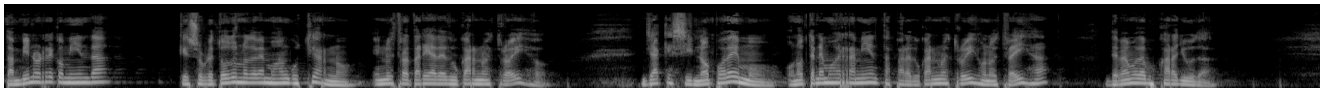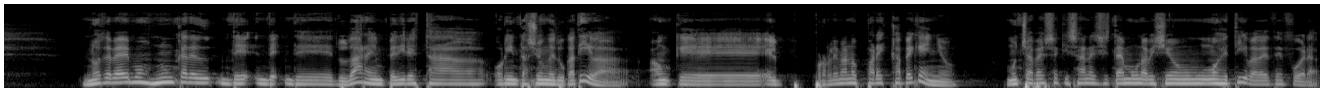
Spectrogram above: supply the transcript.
También nos recomienda que sobre todo no debemos angustiarnos en nuestra tarea de educar a nuestros hijos, ya que si no podemos o no tenemos herramientas para educar a nuestro hijo o nuestra hija, debemos de buscar ayuda. No debemos nunca de, dudar en pedir esta orientación educativa, aunque el problema nos parezca pequeño. Muchas veces quizás necesitamos una visión objetiva desde fuera.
